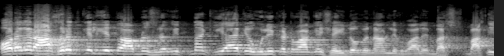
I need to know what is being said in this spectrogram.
اور اگر آخرت کے لیے تو آپ نے صرف اتنا کیا ہے کہ انگلی کٹوا کے شہیدوں میں نام لکھوا لیں، بس، باقی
